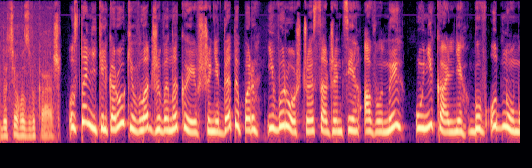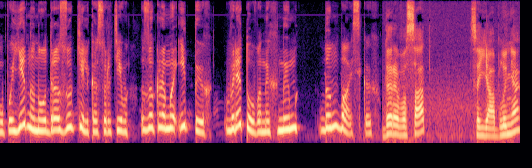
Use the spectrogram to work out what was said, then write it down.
до цього звикаєш. Останні кілька років Влад живе на Київщині, де тепер і вирощує саджанці. А вони унікальні, бо в одному поєднано одразу кілька сортів, зокрема і тих, врятованих ним донбаських. Деревосад це яблуня,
